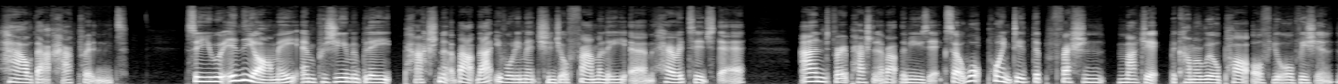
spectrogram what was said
how that happened. So, you were in the army and presumably passionate about that. You've already mentioned your family um, heritage there and very passionate about the music. So, at what point did the profession magic become a real part of your vision?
